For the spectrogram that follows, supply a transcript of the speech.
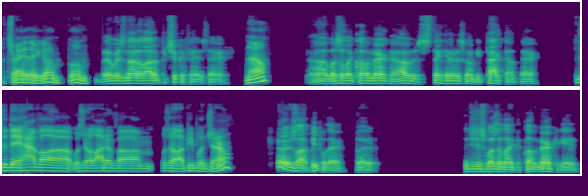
That's right. There you go. Boom. but there was not a lot of Pachuca fans there. No, Uh, it wasn't like Club America. I was thinking it was going to be packed out there. Did they have uh was there a lot of um was there a lot of people in general? Well, There's a lot of people there, but it just wasn't like the Club America game.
